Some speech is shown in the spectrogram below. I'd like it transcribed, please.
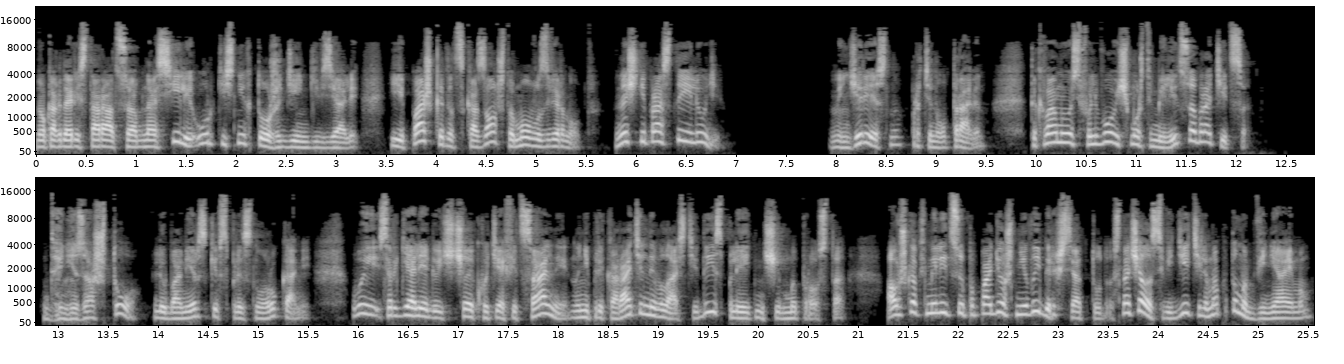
Но когда ресторацию обносили, урки с них тоже деньги взяли. И Пашка этот сказал, что, мол, возвернут. Значит, непростые люди. «Интересно», — протянул Травин. «Так вам, Иосиф Львович, может в милицию обратиться?» «Да ни за что!» — Любомирский всплеснул руками. «Вы, Сергей Олегович, человек хоть и официальный, но не при карательной власти, да и сплетничаем мы просто. А уж как в милицию попадешь, не выберешься оттуда. Сначала свидетелем, а потом обвиняемым.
